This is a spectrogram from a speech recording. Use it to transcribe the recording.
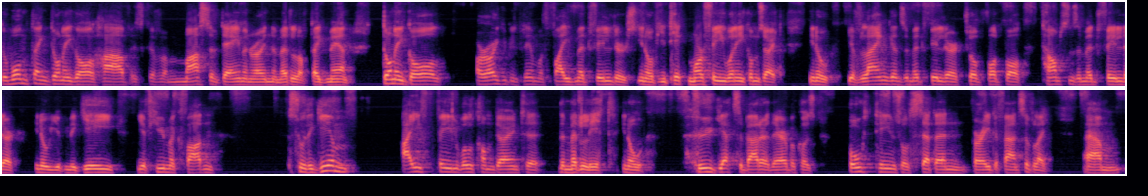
the one thing Donegal have is give a massive diamond around the middle of big men. Donegal are arguably playing with five midfielders. You know, if you take Murphy when he comes out, you know, you have Langan's a midfielder, club football, Thompson's a midfielder, you know, you have McGee, you have Hugh McFadden. So the game, I feel, will come down to the middle eight, you know, who gets the better there because both teams will sit in very defensively. Um,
